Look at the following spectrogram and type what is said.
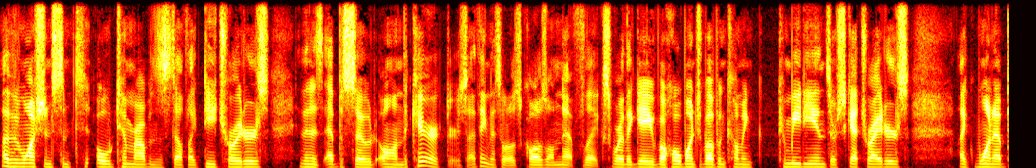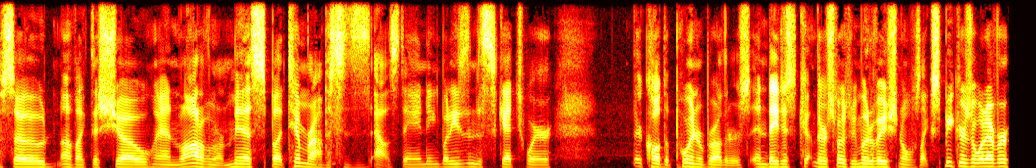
I've been watching some t- old Tim Robinson stuff like Detroiters, and then his episode on the characters. I think that's what it was called on Netflix, where they gave a whole bunch of up and coming comedians or sketch writers like one episode of like this show, and a lot of them are missed. But Tim Robinson is outstanding. But he's in the sketch where they're called the Pointer Brothers, and they just they're supposed to be motivational like speakers or whatever.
